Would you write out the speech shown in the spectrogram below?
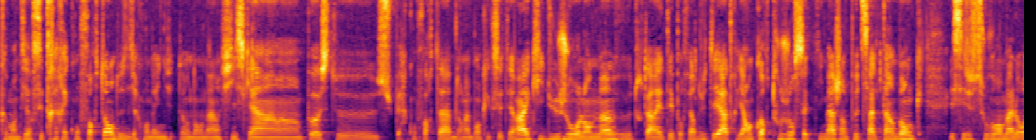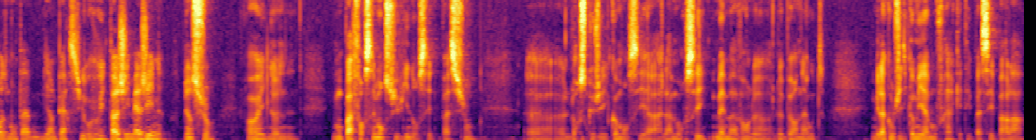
comment dire, c'est très réconfortant de se dire qu'on a, on a un fils qui a un poste euh, super confortable dans la banque, etc., et qui du jour au lendemain veut tout arrêter pour faire du théâtre. Il y a encore toujours cette image un peu de saltimbanque, et c'est souvent malheureusement pas bien perçu. Oui, Enfin, j'imagine. Bien sûr. Ouais, ils ne m'ont pas forcément suivi dans cette passion euh, lorsque j'ai commencé à, l'amorcer, même avant le, le burn-out. Mais là, comme je dis, comme il y a mon frère qui était passé par là,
